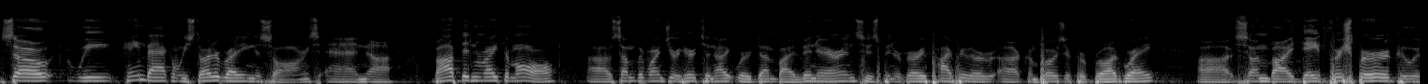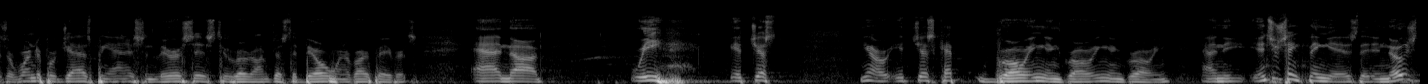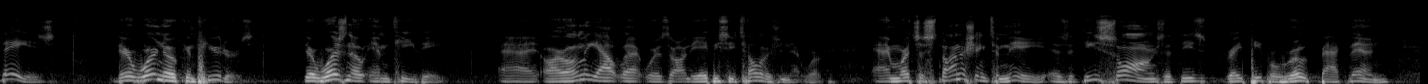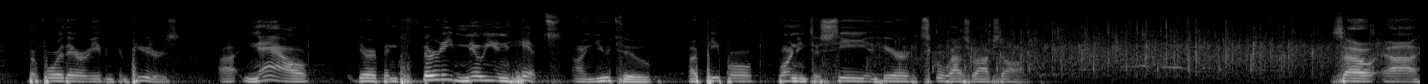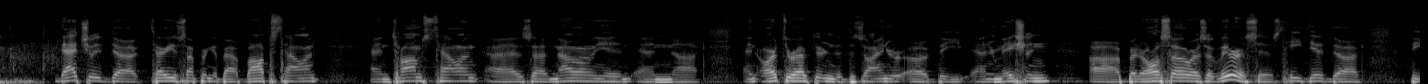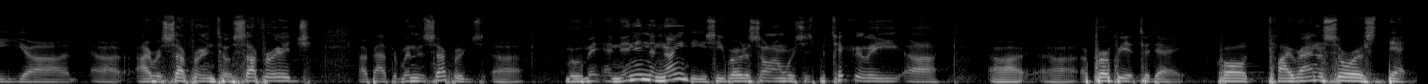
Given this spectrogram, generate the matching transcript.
So we came back and we started writing the songs, and uh, Bob didn't write them all. Uh, some of the ones you're here tonight were done by Lynn Ahrens, who's been a very popular uh, composer for Broadway. Uh, some by Dave Frishberg, who is a wonderful jazz pianist and lyricist who wrote I'm Just a Bill, one of our favorites. And uh, we, it just you know, it just kept growing and growing and growing. And the interesting thing is that in those days, there were no computers. There was no MTV. And our only outlet was on the ABC television network. And what's astonishing to me is that these songs that these great people wrote back then, before there were even computers, uh, now there have been 30 million hits on YouTube of people wanting to see and hear Schoolhouse Rock songs. So uh, that should uh, tell you something about Bob's talent and Tom's talent as uh, not only an, an, uh, an, art director and the designer of the animation, uh, but also as a lyricist. He did uh, the I Was Suffering Until Suffrage, about the women's suffrage movement. And then in the 90s, he wrote a song which is particularly uh, uh, uh, appropriate today called Tyrannosaurus Debt.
